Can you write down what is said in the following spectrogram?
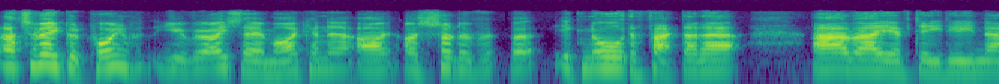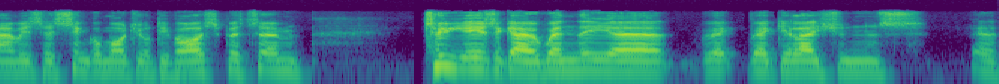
that's a very good point you've raised there, Mike. And uh, I, I sort of uh, ignore the fact that our, our AFDD now is a single module device. But um, two years ago, when the uh, re- regulations uh,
